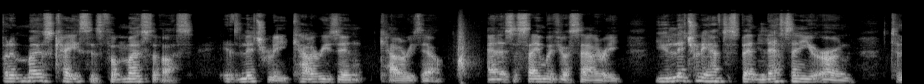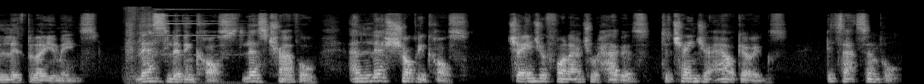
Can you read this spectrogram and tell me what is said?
but in most cases, for most of us, it's literally calories in, calories out. And it's the same with your salary. You literally have to spend less than you earn to live below your means. Less living costs, less travel, and less shopping costs. Change your financial habits to change your outgoings. It's that simple.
